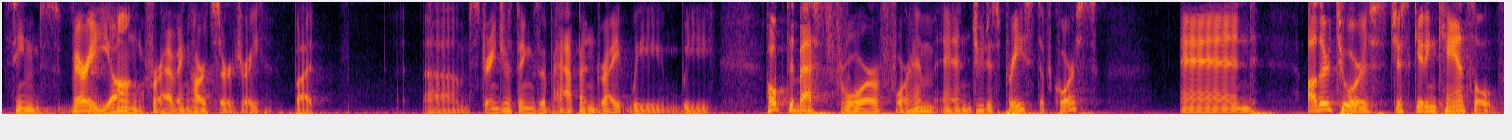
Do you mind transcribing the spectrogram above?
Seems very young for having heart surgery, but um, stranger things have happened, right? We we hope the best for for him and Judas Priest, of course, and other tours just getting canceled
